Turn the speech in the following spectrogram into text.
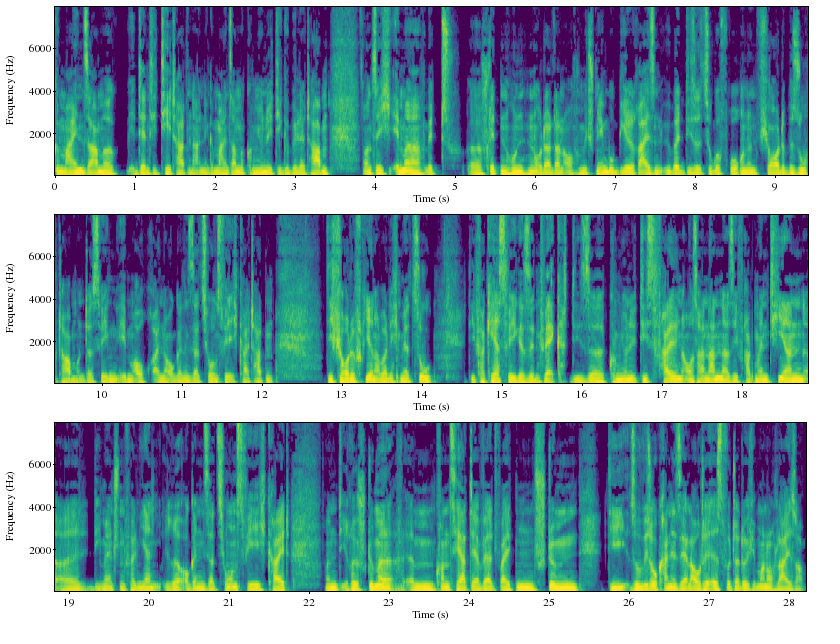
gemeinsame Identität hatten, eine gemeinsame Community gebildet haben und sich immer mit äh, Schlittenhunden oder dann auch mit Schneemobilreisen über diese zugefrorenen Fjorde besucht haben und deswegen eben auch eine Organisationsfähigkeit hatten. Die Fjorde frieren aber nicht mehr zu. Die Verkehrswege sind weg. Diese Communities fallen auseinander, sie fragmentieren. Äh, die Menschen verlieren ihre Organisationsfähigkeit und ihre Stimme im Konzert der weltweiten Stimmen, die sowieso keine sehr laute ist, wird dadurch immer noch leiser.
